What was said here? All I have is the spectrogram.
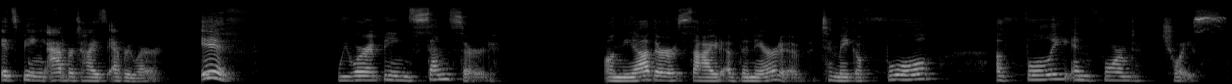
it's being advertised everywhere. If we weren't being censored on the other side of the narrative to make a full, a fully informed choice.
